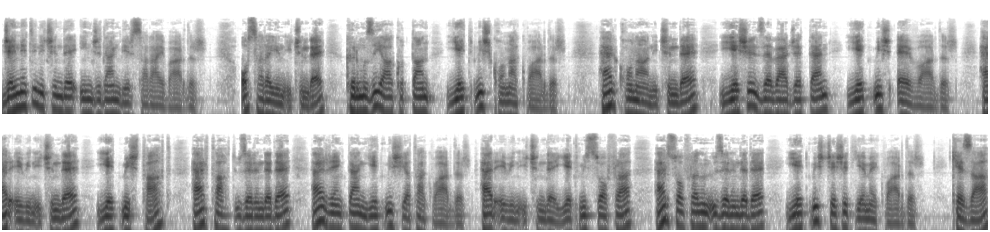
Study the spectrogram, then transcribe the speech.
Cennetin içinde inciden bir saray vardır. O sarayın içinde kırmızı yakuttan yetmiş konak vardır. Her konağın içinde yeşil zebercetten yetmiş ev vardır. Her evin içinde yetmiş taht, her taht üzerinde de her renkten yetmiş yatak vardır. Her evin içinde yetmiş sofra, her sofranın üzerinde de yetmiş çeşit yemek vardır. Keza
